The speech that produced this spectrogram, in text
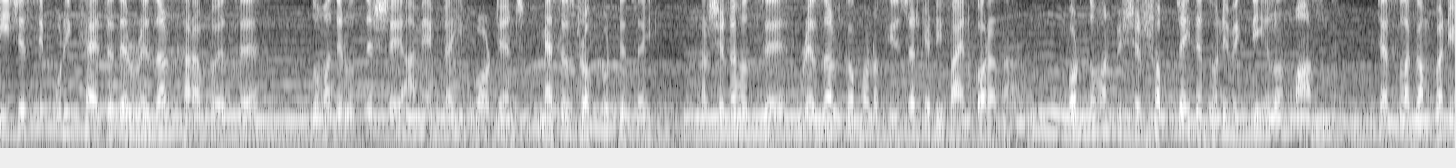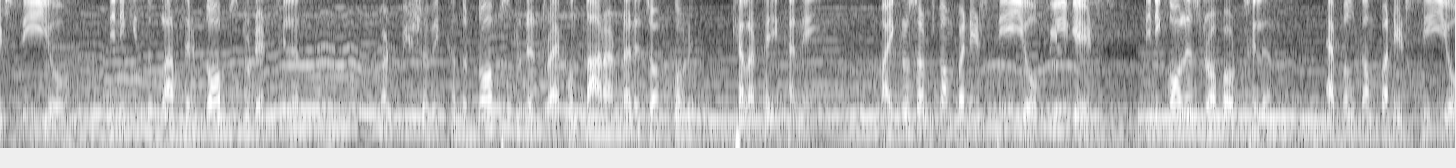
এইচএসসি পরীক্ষায় যাদের রেজাল্ট খারাপ হয়েছে, তোমাদের উদ্দেশ্যে আমি একটা ইম্পর্ট্যান্ট মেসেজ ড্রপ করতে চাই। আর সেটা হচ্ছে রেজাল্ট কখনো ফিউচারকে ডিফাইন করে না। বর্তমান বিশ্বের সবচাইতে ধনী ব্যক্তি এলন মাস্ক টেসলা কোম্পানির সিইও তিনি কিন্তু ক্লাসের টপ স্টুডেন্ট ছিলেন না। বাট বিশ্ববিখ্যাত টপ স্টুডেন্টরা এখন তার আন্ডারে জব করে। খেলাটা এখানেই। মাইক্রোসফট কোম্পানির সিইও বিল গেটস তিনি কলেজ ড্রপ আউট ছিলেন। অ্যাপল কোম্পানির সিইও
